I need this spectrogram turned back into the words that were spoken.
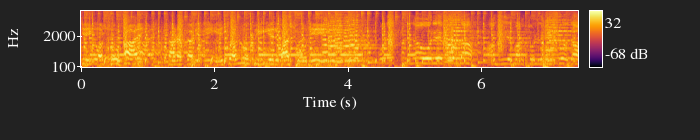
যেই অসহায় তাড়াতাড়ি নিয়ে চলো বিয়ের বাসরে ওরে গোদা আমি এবার চললাম সোদা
